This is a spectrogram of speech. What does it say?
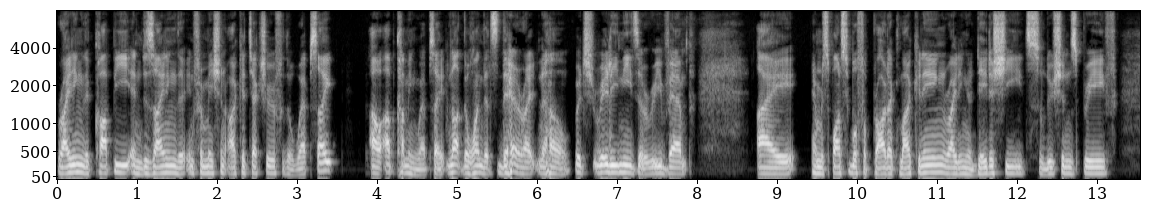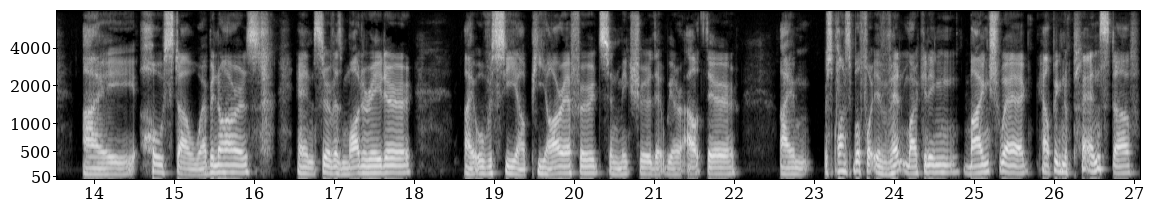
writing the copy and designing the information architecture for the website our upcoming website, not the one that's there right now, which really needs a revamp. I am responsible for product marketing, writing a data sheet, solutions brief. I host our webinars and serve as moderator. I oversee our PR efforts and make sure that we are out there. I'm responsible for event marketing, buying swag, helping to plan stuff,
